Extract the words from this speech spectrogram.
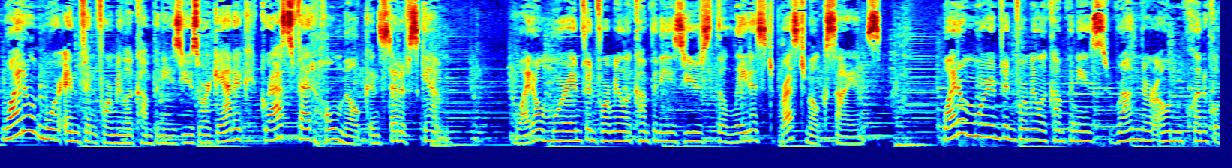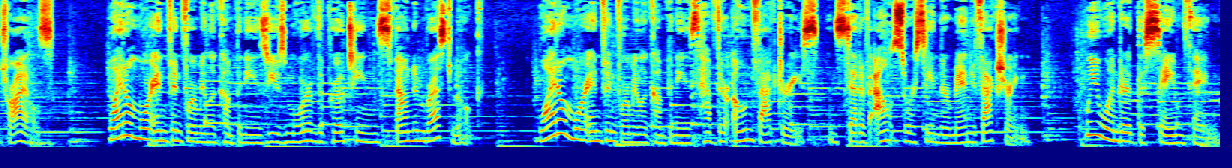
Why don't more infant formula companies use organic, grass fed whole milk instead of skim? Why don't more infant formula companies use the latest breast milk science? Why don't more infant formula companies run their own clinical trials? Why don't more infant formula companies use more of the proteins found in breast milk? Why don't more infant formula companies have their own factories instead of outsourcing their manufacturing? We wondered the same thing.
